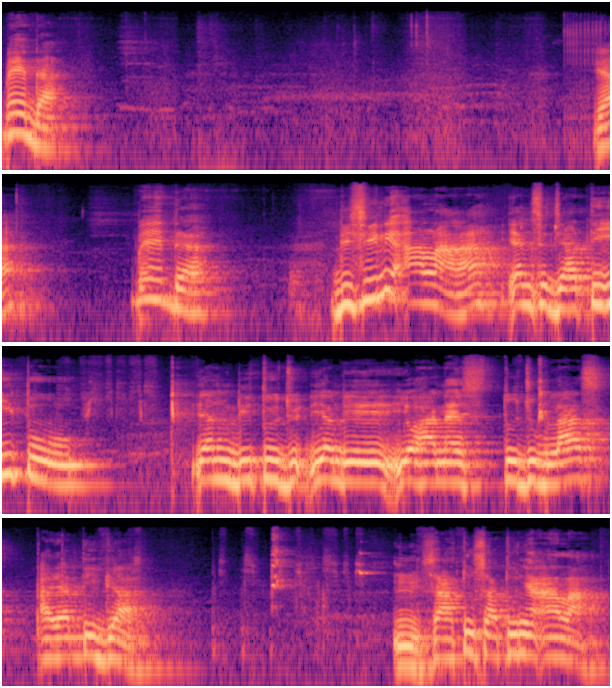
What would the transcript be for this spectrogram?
Beda. Ya. Beda. Di sini Allah yang sejati itu yang di tujuh, yang di Yohanes 17 ayat 3. Hmm, satu-satunya Allah.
